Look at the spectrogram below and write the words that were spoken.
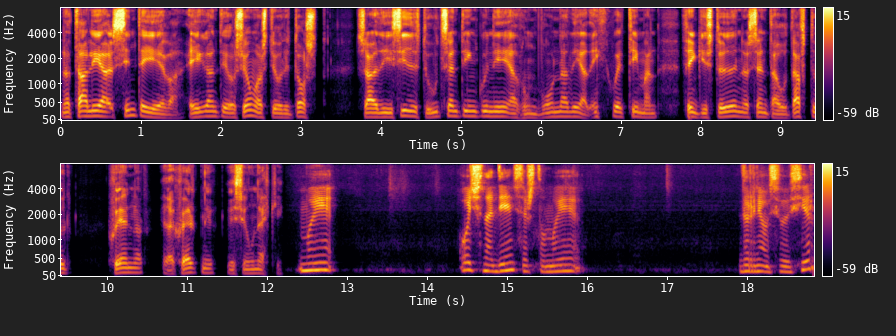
Natalia Sindejeva, eigandi og sjónvarstjóri Dost, sagði í síðustu útsendingunni að hún vonaði að einhver tíman fengi stöðin að senda út aftur, hvenar eða hvernig vissi hún ekki. Мы очень надеемся, что мы вернемся в эфир.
